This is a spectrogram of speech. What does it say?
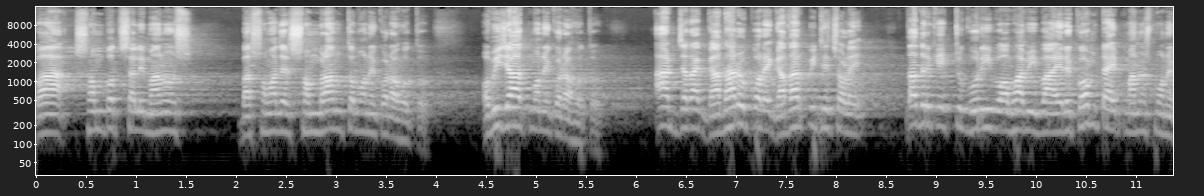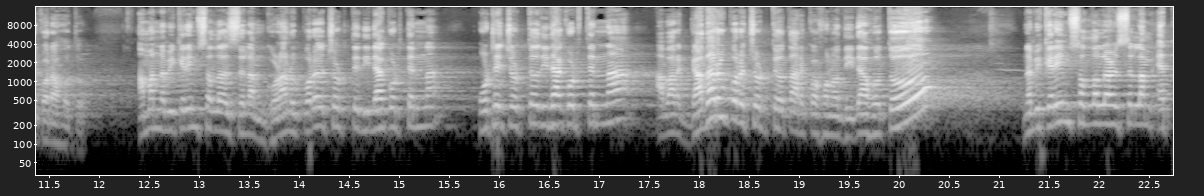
বা সম্পদশালী মানুষ বা সমাজের সম্ভ্রান্ত মনে করা হতো, অভিজাত মনে করা হতো। আর যারা গাধার উপরে গাধার পিঠে চড়ে, তাদেরকে একটু গরিব, অভাবী বা এরকম টাইপ মানুষ মনে করা হতো। আমার নবী করিম সাল্লাহ সাল্লাম ঘোড়ার উপরেও চড়তে দ্বিধা করতেন না ওঠে চড়তেও দ্বিধা করতেন না, আবার গাদার উপরে চড়তেও তার কখনো দ্বিধা হতো। নবী করিম সাল্লা সাল্লাম এত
